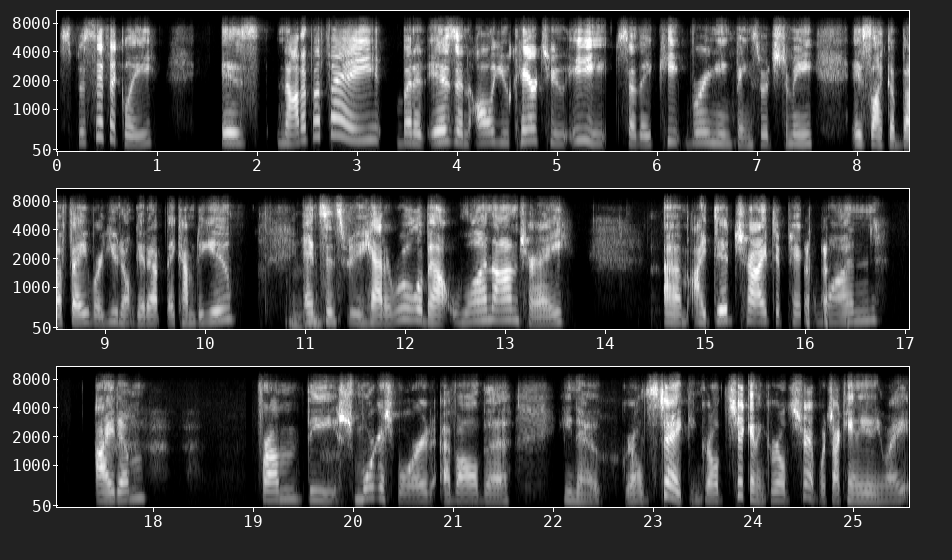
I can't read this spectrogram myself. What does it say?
specifically is not a buffet, but it is an all you care to eat. So they keep bringing things, which to me is like a buffet where you don't get up, they come to you. And Mhm. since we had a rule about one entree, um, I did try to pick one item from the smorgasbord of all the, you know, grilled steak and grilled chicken and grilled shrimp, which I can't eat anyway,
